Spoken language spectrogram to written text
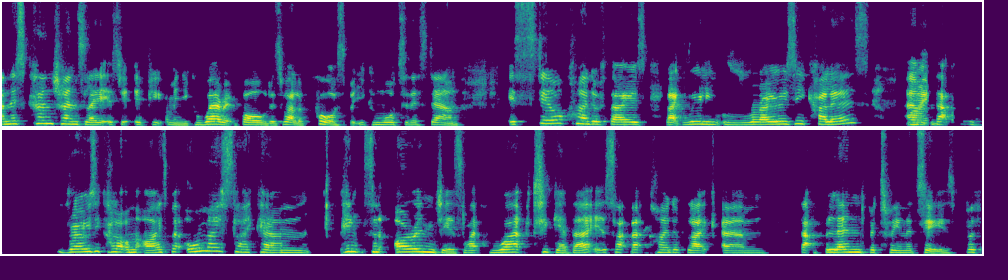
and this can translate if you, I mean, you can wear it bold as well, of course, but you can water this down. It's still kind of those like really rosy colours. Um, right. That rosy color on the eyes, but almost like um, pinks and oranges like work together. It's like that kind of like um, that blend between the two, but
